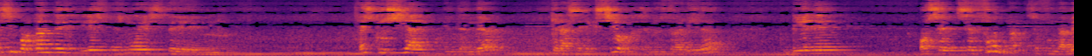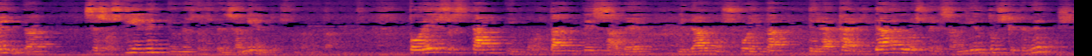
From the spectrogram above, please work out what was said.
Es, importante y es, muy este, es crucial entender que las elecciones en nuestra vida vienen o se, se fundan, se fundamentan, se sostienen en nuestros pensamientos por eso es tan importante saber y darnos cuenta de la calidad de los pensamientos que tenemos,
